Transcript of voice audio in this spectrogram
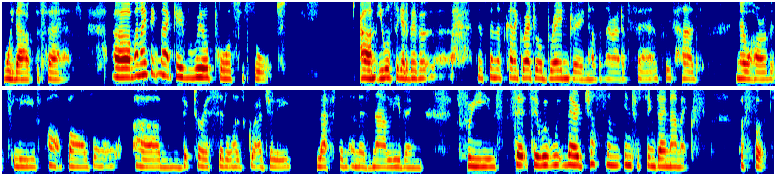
without the fairs. Um, and I think that gave real pause for thought. Um, you also get a bit of a, there's been this kind of gradual brain drain, hasn't there, out of fairs? We've had Noah Horowitz leave Art Basel. Um, Victoria Siddall has gradually left and, and is now leaving Frieze. So, so we, we, there are just some interesting dynamics afoot.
